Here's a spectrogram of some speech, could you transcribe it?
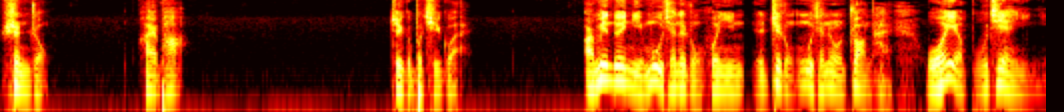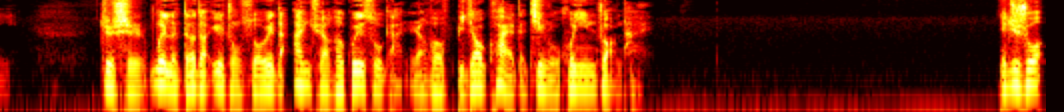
慎重，害怕，这个不奇怪。而面对你目前这种婚姻，这种目前这种状态，我也不建议你，就是为了得到一种所谓的安全和归宿感，然后比较快的进入婚姻状态。也就是说，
